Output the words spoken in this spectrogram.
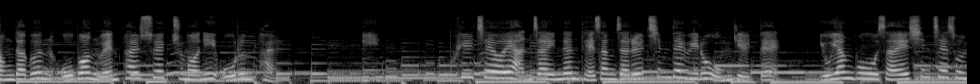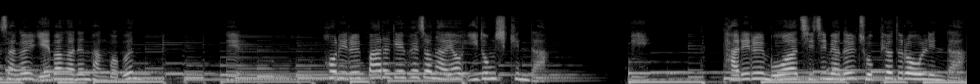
정답은 5번 왼팔 수액 주머니 오른팔 2. 휠체어에 앉아있는 대상자를 침대 위로 옮길 때 요양보호사의 신체 손상을 예방하는 방법은 1. 허리를 빠르게 회전하여 이동시킨다 2. 다리를 모아 지지면을 좁혀 들어 올린다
